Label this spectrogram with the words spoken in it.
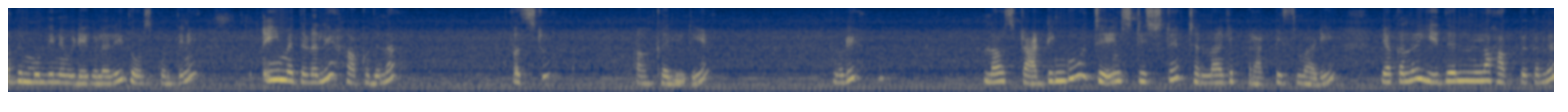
ಅದನ್ನು ಮುಂದಿನ ವಿಡಿಯೋಗಳಲ್ಲಿ ತೋರಿಸ್ಕೊಡ್ತೀನಿ. ಈ ಮೆಥಡಲ್ಲಿ ಹಾಕೋದನ್ನು ಫಸ್ಟು ಕಲೀರಿ ನೋಡಿ, ನಾವು ಸ್ಟಾರ್ಟಿಂಗು ಚೈನ್ ಸ್ಟಿಚ್ನೇ ಚೆನ್ನಾಗಿ ಪ್ರಾಕ್ಟೀಸ್ ಮಾಡಿ. ಯಾಕಂದರೆ ಇದನ್ನೆಲ್ಲ ಹಾಕಬೇಕಂದ್ರೆ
